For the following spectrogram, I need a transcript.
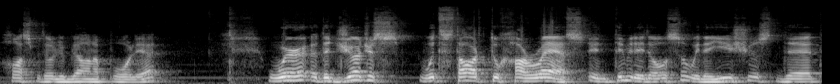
hospital Ljubljana Polje, where the judges would start to harass, intimidate also with the issues that,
